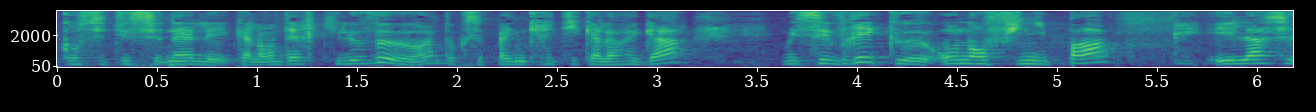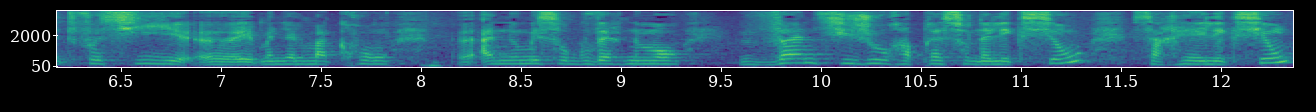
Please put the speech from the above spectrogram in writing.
constitutionnel et calendaire qui le veut, hein, donc c'est pas une critique à leur égard. Mais c'est vrai qu'on n'en finit pas. Et là, cette fois-ci, euh, Emmanuel Macron euh, a nommé son gouvernement 26 jours après son élection, sa réélection.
